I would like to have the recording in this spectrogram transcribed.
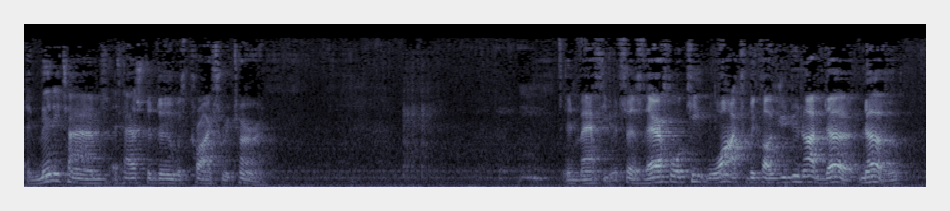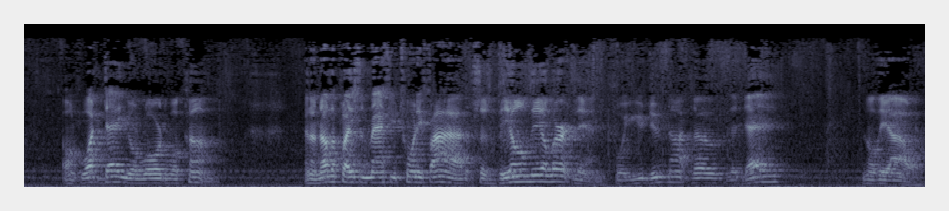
And many times it has to do with Christ's return. In Matthew, it says, Therefore keep watch because you do not know on what day your Lord will come. And another place in Matthew 25, it says, Be on the alert then, for you do not know the day nor the hour.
